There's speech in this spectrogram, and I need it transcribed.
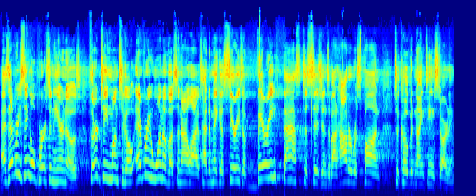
As every single person here knows, 13 months ago, every one of us in our lives had to make a series of very fast decisions about how to respond to COVID 19 starting.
